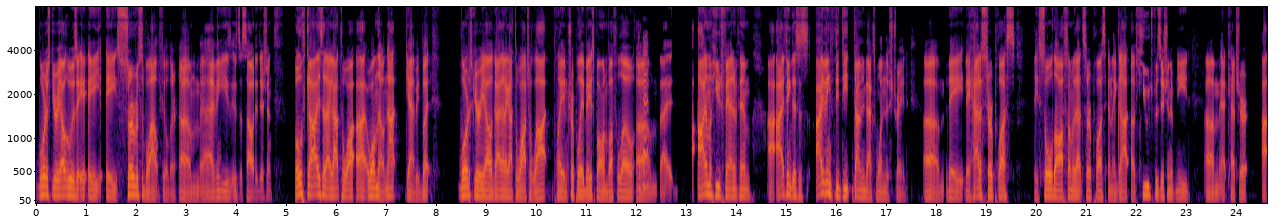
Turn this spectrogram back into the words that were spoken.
Lourdes Gurriel, who is a, a, a serviceable outfielder. Um, I think he's is a solid addition. Both guys that I got to watch, uh, well, no, not Gabby, but Lourdes Gurriel, a guy that I got to watch a lot playing AAA baseball in Buffalo. Um, I, I'm a huge fan of him. I I think this is. I think the D- Diamondbacks won this trade. Um, they they had a surplus. They sold off some of that surplus, and they got a huge position of need um, at catcher. I,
